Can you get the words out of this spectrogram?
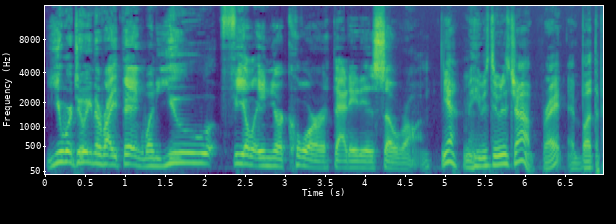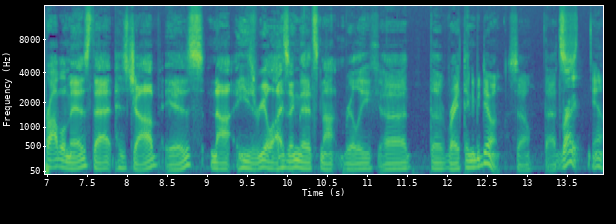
you were doing the right thing when you feel in your core that it is so wrong. Yeah, I mean, he was doing his job, right? But the problem is that his job is not. He's realizing that it's not really uh, the right thing to be doing. So that's Right. Yeah,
